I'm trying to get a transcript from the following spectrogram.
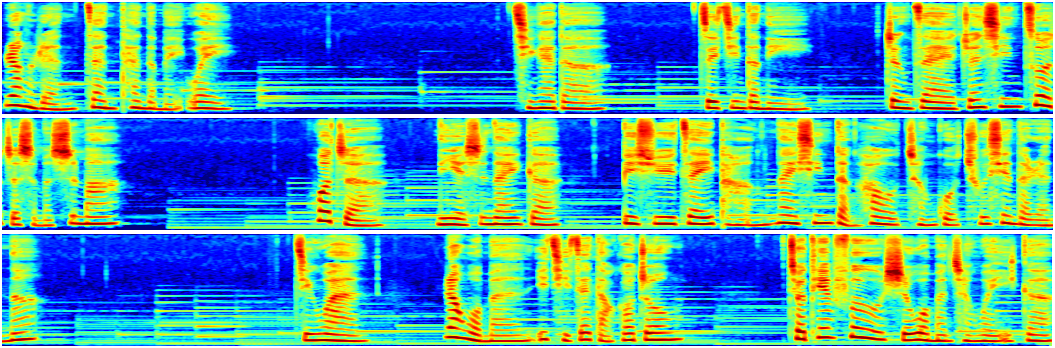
让人赞叹的美味。亲爱的，最近的你。正在专心做着什么事吗？或者你也是那一个必须在一旁耐心等候成果出现的人呢？今晚，让我们一起在祷告中求天父使我们成为一个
